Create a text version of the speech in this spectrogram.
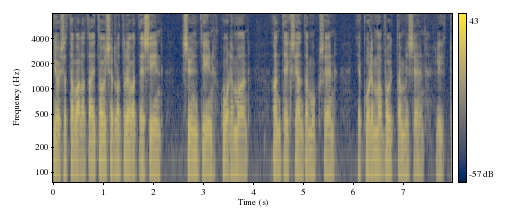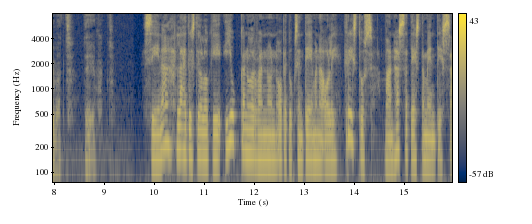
joissa tavalla tai toisella tulevat esiin syntiin, kuolemaan, anteeksi antamukseen ja kuoleman voittamiseen liittyvät teemat. Siinä lähetysteologi Jukka Nuorvannon opetuksen teemana oli Kristus vanhassa testamentissa.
